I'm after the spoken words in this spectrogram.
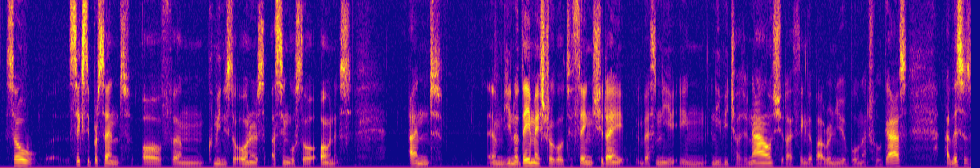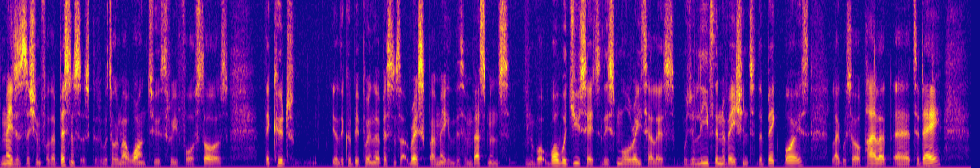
So, 60% of um, convenience store owners are single store owners, and um, you know they may struggle to think: should I invest in, e- in an EV charger now? Should I think about renewable natural gas? And this is a major decision for their businesses because we're talking about one, two, three, four stores. They could, you know, they could be putting their business at risk by making these investments. You know, what what would you say to these small retailers? Would you leave the innovation to the big boys, like we saw a pilot uh, today?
